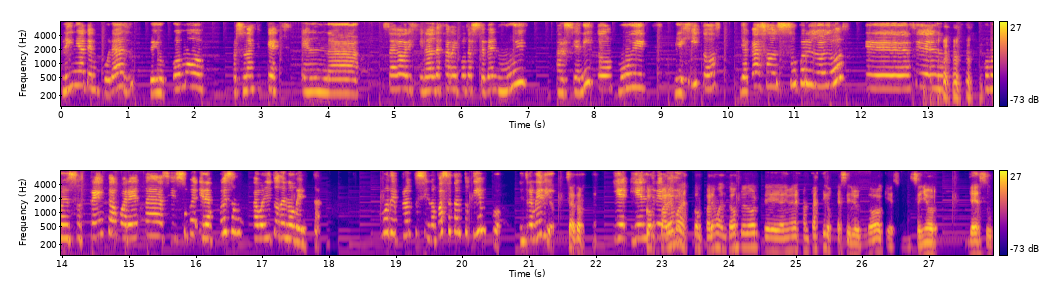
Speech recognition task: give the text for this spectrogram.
línea temporal, digo, como personajes que en la saga original de Harry Potter se ven muy ancianitos, muy viejitos, y acá son súper lolos, que así en- como en sus 30 o 40, así súper, y después son abuelitos de 90. Como de pronto, si no pasa tanto tiempo entre medio, O sea, to- y, y entre comparemos, medio, comparemos el Dumbledore de Animales Fantásticos que es un señor ya en sus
